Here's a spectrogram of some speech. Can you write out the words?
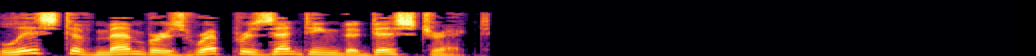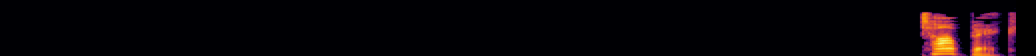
List of members representing the district. Topic.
